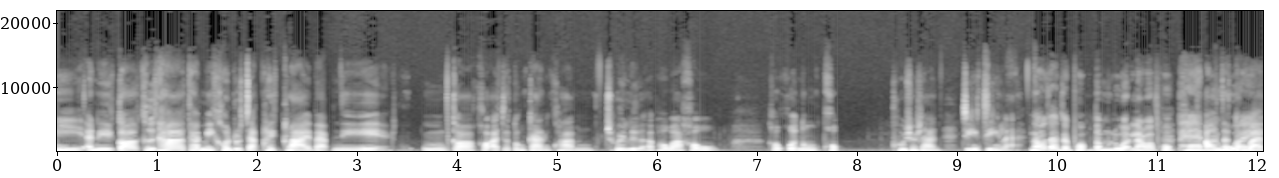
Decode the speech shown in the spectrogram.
มีอันนี้ก็คือถ้าถ้ามีคนรู้จักคล้ายๆแบบนี้อืมก็เขาอาจจะต้องการความช่วยเหลือ เพราะว่าเขาเขาควรต้องพบผู้เชี่ยวชาญจริง ๆ แหละ นอกจากจะพบตำรวจแล้วว่าพบแพทย์เออด้แต่วต้องยแวะ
